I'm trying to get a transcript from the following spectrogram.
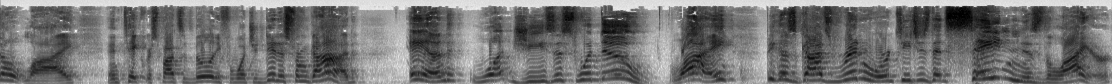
don't lie, and take responsibility for what you did," is from God and what Jesus would do. Why? Because God's written word teaches that Satan is the liar.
